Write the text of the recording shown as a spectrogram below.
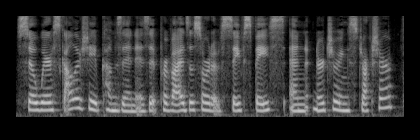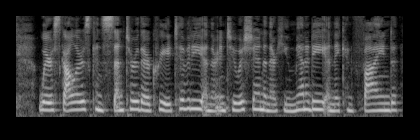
So, where Scholarshape comes in is it provides a sort of safe space and nurturing structure where scholars can center their creativity and their intuition and their humanity, and they can find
